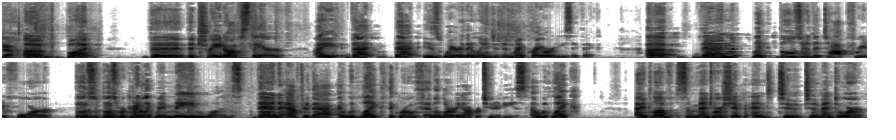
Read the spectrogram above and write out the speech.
Yeah. um, but the, the trade-offs there, I, that, that is where they landed in my priorities, I think. Um, then like those are the top three to four. Those, those were kind of like my main ones. Then after that, I would like the growth and the learning opportunities. I would like, I'd love some mentorship and to, to mentor.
